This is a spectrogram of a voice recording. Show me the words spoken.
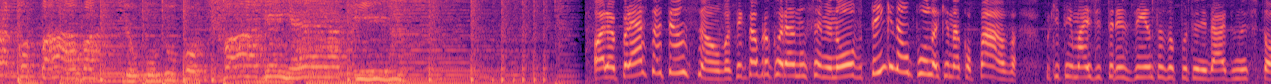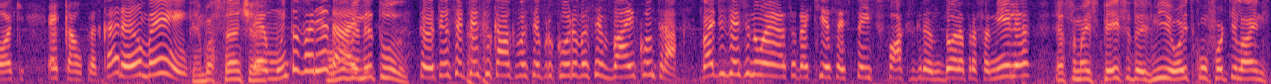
da Copava, seu mundo Volkswagen é aqui. Olha, presta atenção, você que está procurando um seminovo, tem que dar um pulo aqui na Copava, porque tem mais de 300 oportunidades no estoque. É carro pra caramba, hein? Tem bastante, né? É muita variedade. Vamos vender tudo. Então eu tenho certeza que o carro que você procura, você vai encontrar. Vai dizer se não é essa daqui, essa Space Fox grandona pra família? Essa é uma Space 2008 Comfortline.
